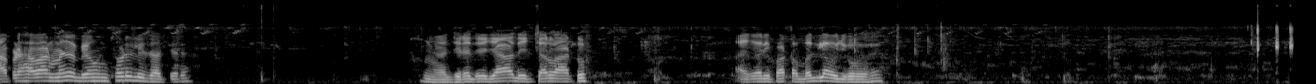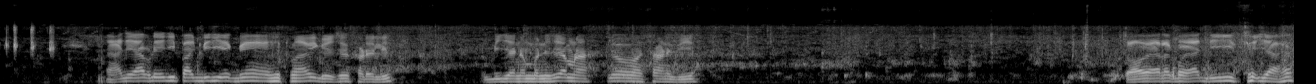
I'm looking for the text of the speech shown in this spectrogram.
આપણે સવારમાં જો બેહું છોડી લીધા અત્યારે. ધીરે ધીરે જવા દે ચરવા આટું આ જરી પાટો બદલાવ હવે. આજે આપણે હજી પાંચ બીજી એક બે હિટમાં આવી ગઈ છે ખડેલી. બીજા નંબરની છે હમણાં. જો, છાણી દઈએ. તો હવે આ લગભગ આજે થઈ ગયા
